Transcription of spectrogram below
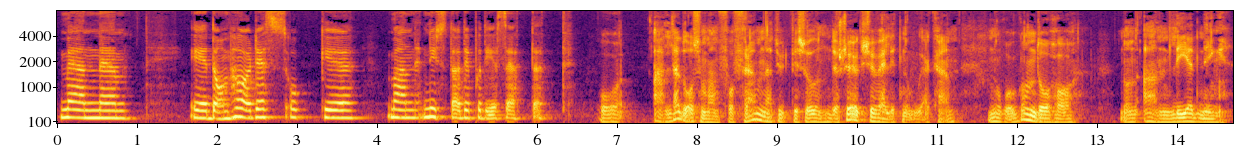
Men eh, eh de hördes och eh, man nystade på det sättet. Och alla då som man får fram naturligtvis undersöks ju väldigt noga. Kan någon då ha någon anledning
